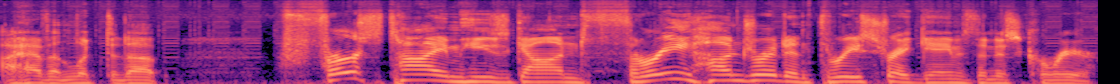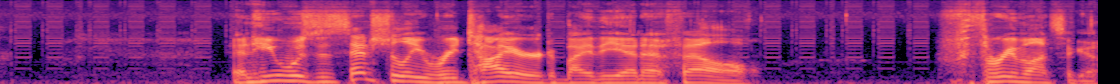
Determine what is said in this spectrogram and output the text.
I haven't looked it up. First time he's gone 303 straight games in his career. And he was essentially retired by the NFL three months ago.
